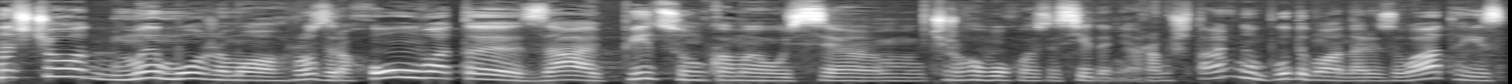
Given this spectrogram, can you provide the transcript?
На що ми можемо розраховувати за підсумками ось е, чергового засідання Рамштайну? Будемо аналізувати із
